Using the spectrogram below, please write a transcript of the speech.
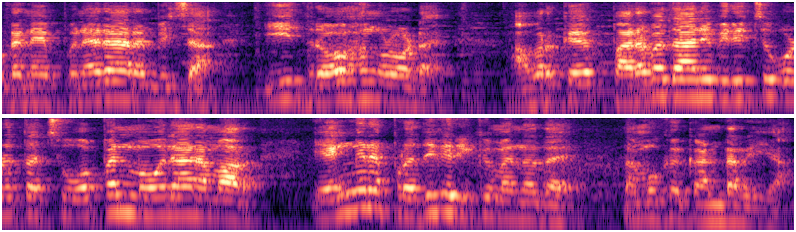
ഉടനെ പുനരാരംഭിച്ച ഈ ദ്രോഹങ്ങളോട് അവർക്ക് പരവതാനി വിരിച്ചു കൊടുത്ത ചുവപ്പൻ മൗലാനമാർ എങ്ങനെ പ്രതികരിക്കുമെന്നത് നമുക്ക് കണ്ടറിയാം.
